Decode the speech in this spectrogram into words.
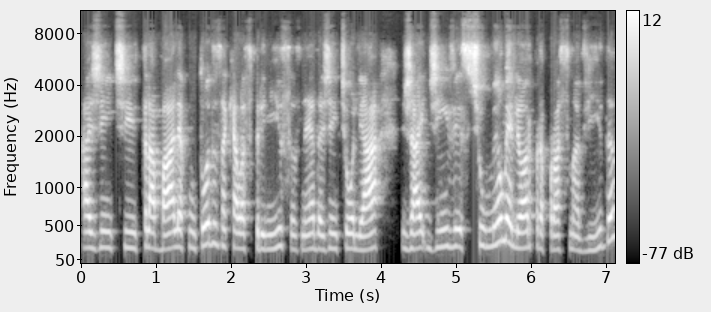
a gente trabalha com todas aquelas premissas, né, da gente olhar já de investir o meu melhor para a próxima vida,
